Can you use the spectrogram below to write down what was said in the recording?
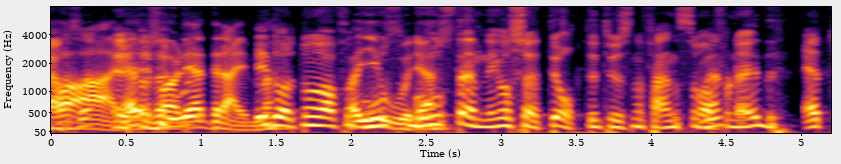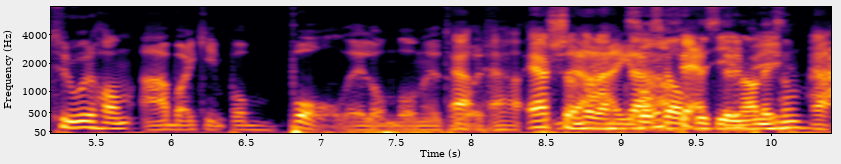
Ja, Hva altså, er det, slett- hva er det jeg dreiv I? Dortmund var for god, god stemning og 70 000-80 000 fans som var Men- fornøyd. Jeg tror han er bare keen på å båle i London i to Ja, år. ja, jeg skjønner Det er Det Så skal han til Kina, by. liksom? Ja,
